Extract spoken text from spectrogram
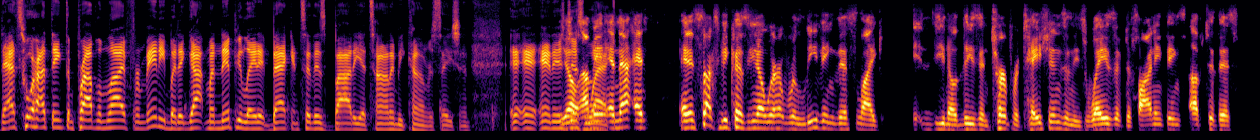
that's where I think the problem lied for many, but it got manipulated back into this body autonomy conversation. And, and it's Yo, just I mean, and that and and it sucks because you know we're we're leaving this like you know these interpretations and these ways of defining things up to this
